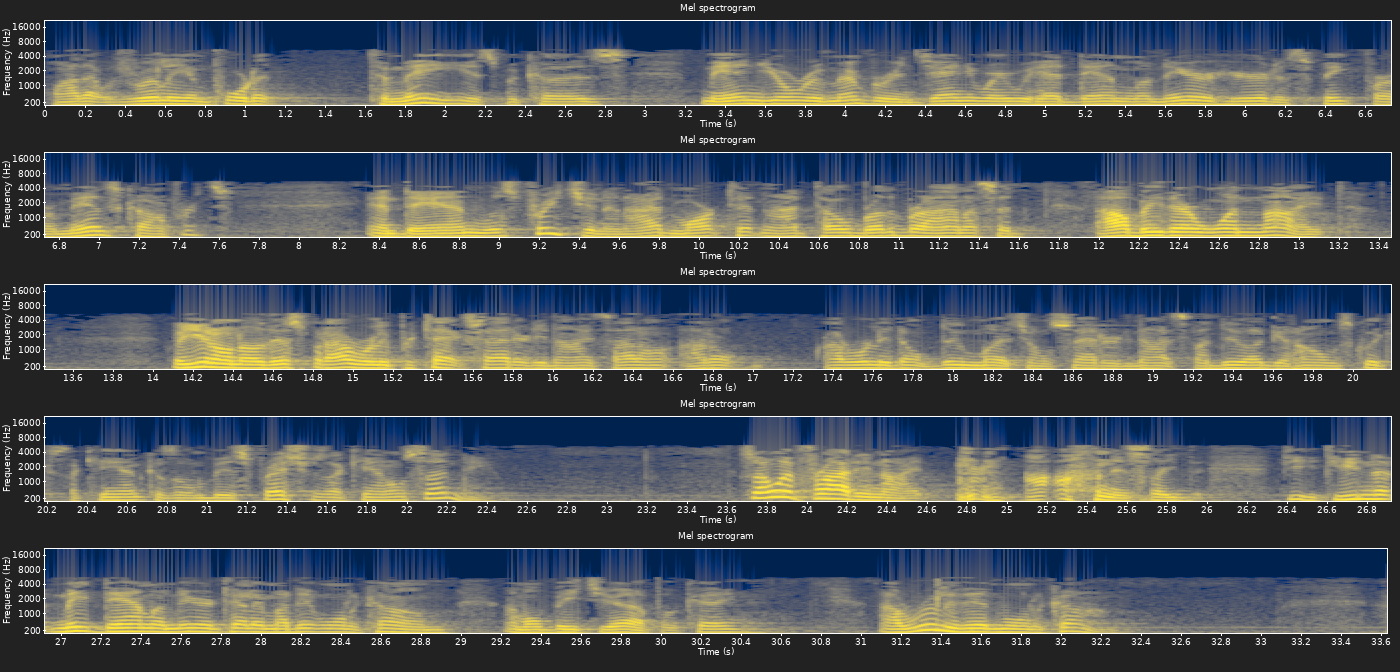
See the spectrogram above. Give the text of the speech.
Why that was really important to me is because, men, you'll remember in January we had Dan Lanier here to speak for our men's conference. and Dan was preaching, and I had marked it, and I told Brother Brian, I said, I'll be there one night. Well, you don't know this, but I really protect Saturday nights. I don't, I don't, I really don't do much on Saturday nights. If I do, I'll get home as quick as I can because I want to be as fresh as I can on Sunday. So I went Friday night. I, honestly, if you, if you meet Dan Lanier and tell him I didn't want to come, I'm gonna beat you up. Okay? I really didn't want to come.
